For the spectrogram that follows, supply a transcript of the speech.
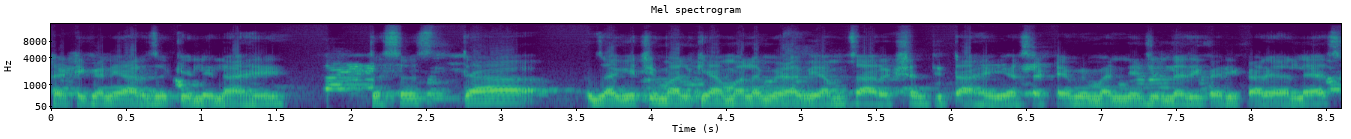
त्या ठिकाणी अर्ज केलेला आहे. तसंच त्या जागेची मालकी आम्हाला मिळावी. आमचं आरक्षण तिथं आहे. यासाठी आम्ही मान्य जिल्हाधिकारी कार्यालयास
